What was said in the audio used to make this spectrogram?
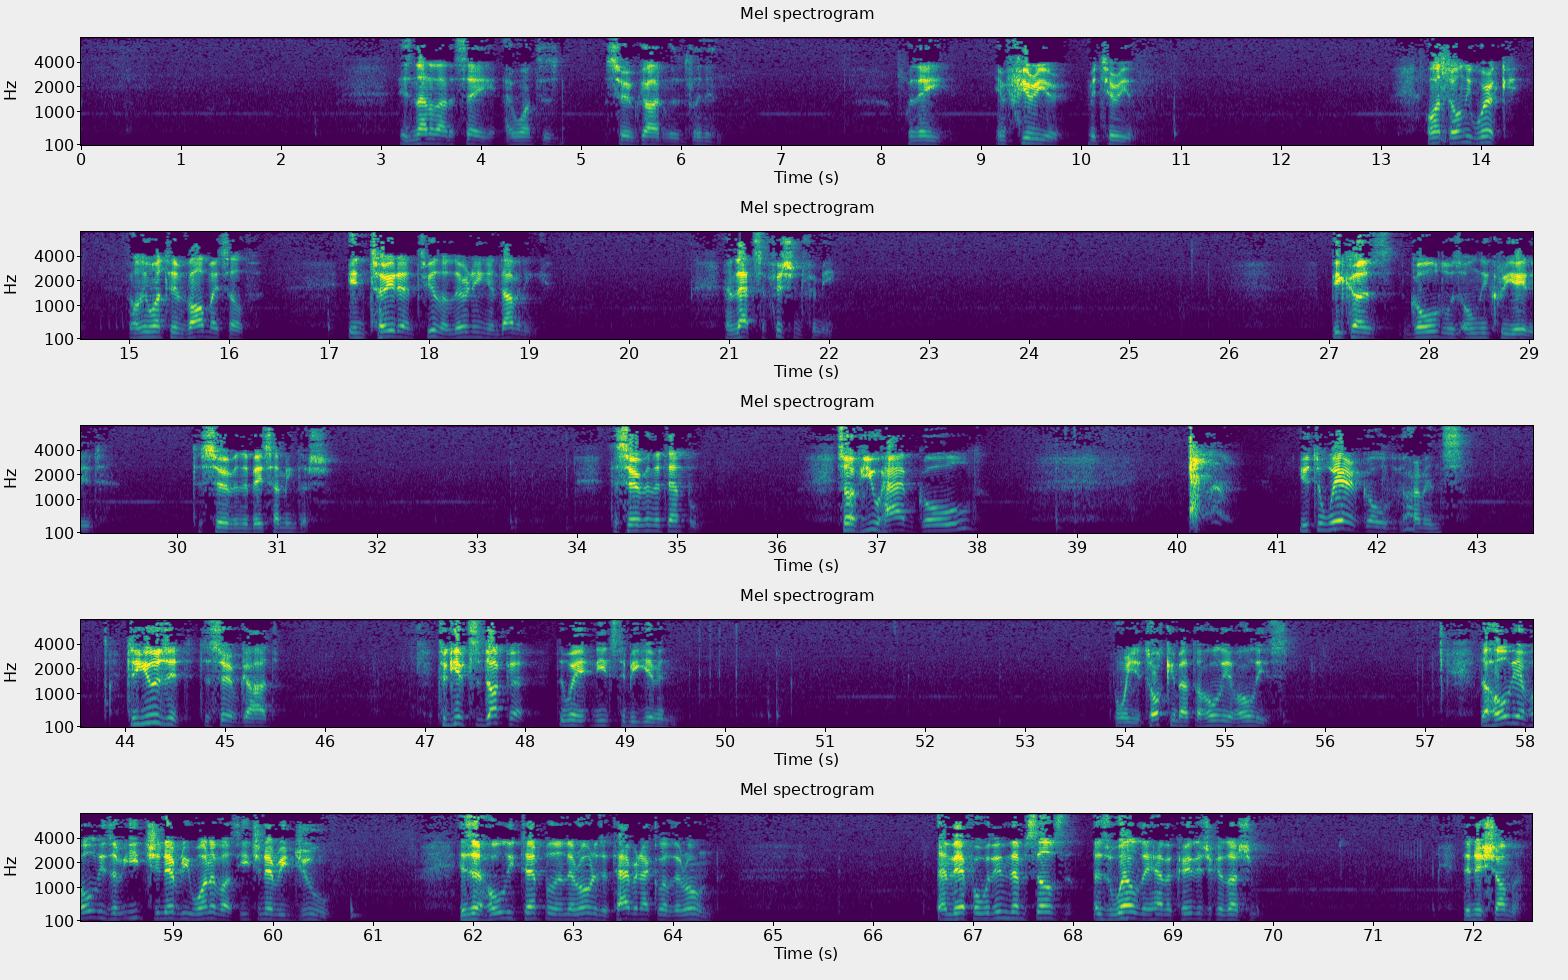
is not allowed to say, I want to serve God with linen, with a inferior material. I want to only work, I only want to involve myself in Torah and Tefillah, learning and davening. And that's sufficient for me. Because gold was only created to serve in the Beis Hamikdash, to serve in the temple. So if you have gold, you to wear gold garments, to use it to serve God, to give tzedakah the way it needs to be given. When you're talking about the Holy of Holies, the Holy of Holies of each and every one of us, each and every Jew, is a holy temple in their own, is a tabernacle of their own. And therefore within themselves as well they have a Kodesh HaKadoshim. The Neshama.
